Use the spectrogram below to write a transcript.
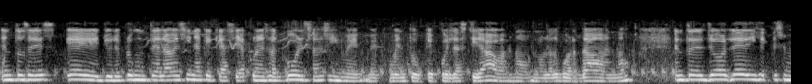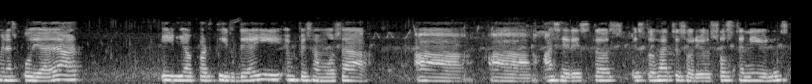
Entonces eh, yo le pregunté a la vecina qué hacía con esas bolsas y me, me comentó que pues las tiraban, no, no las guardaban, ¿no? Entonces yo le dije que si me las podía dar y a partir de ahí empezamos a, a, a, hacer estos, estos accesorios sostenibles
